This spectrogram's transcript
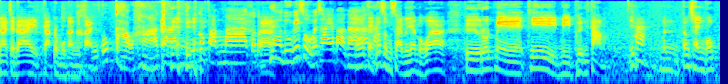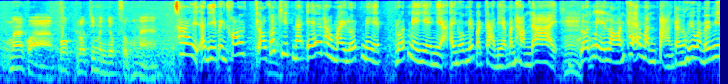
น่าจะได้การประมูลครั้งนี้ไปเขาก็กล่าวหากันนี่ก็ฟังมาก็ต้องอ่าร รอดูพิสูจน์ว่าใช่หรือเปล่านะ เออแต่ก็สงสัยเหมือนกันบอกว่า คือรถเมย์ที่มีพื้นต่ำ นี่มันต้องใช้งบมากกว่าพวกรถที่มันยกสูงขึ้นมา ใช่ อันนี้เป็นข้อเราก็คิดนะ เอ๊ะทำไมรถเมล์รถเมล์เย็นเนี่ยไอ้รถเมล์ประกาศเนี่ยมันทำได้ อืมรถเมล์ร้อนแค่มันต่างกันตรงที่ว่าไม่มี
